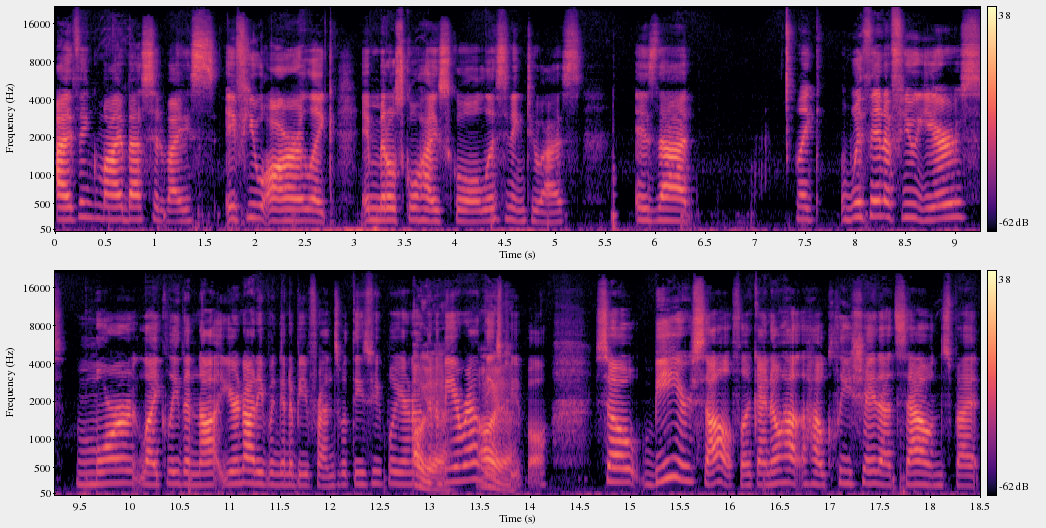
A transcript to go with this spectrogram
I think my best advice, if you are like in middle school, high school, listening to us, is that like within a few years, more likely than not, you're not even going to be friends with these people. You're not Oh, going yeah. to be around Oh, these yeah. people. So be yourself. Like I know how how cliche that sounds, but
